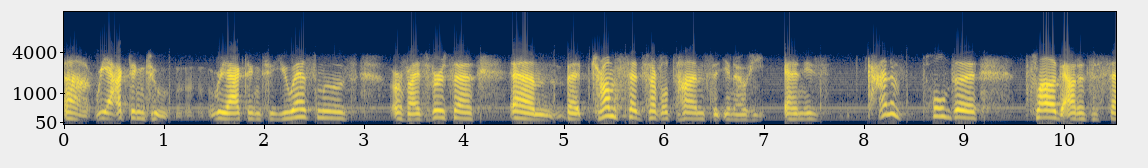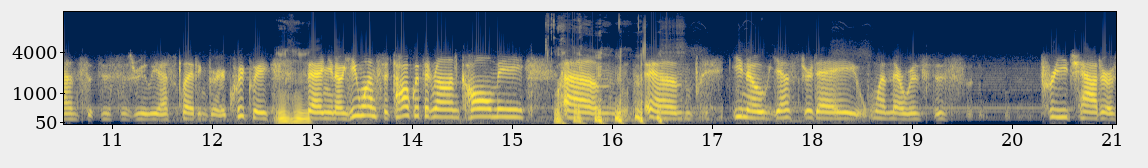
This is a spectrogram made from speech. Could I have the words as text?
uh, reacting to reacting to U.S. moves or vice versa. Um, but Trump said several times that you know he and he's kind of pulled the plug out of the sense that this is really escalating very quickly, saying you know he wants to talk with Iran, call me. Um, um, you know, yesterday when there was this pre-chatter of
